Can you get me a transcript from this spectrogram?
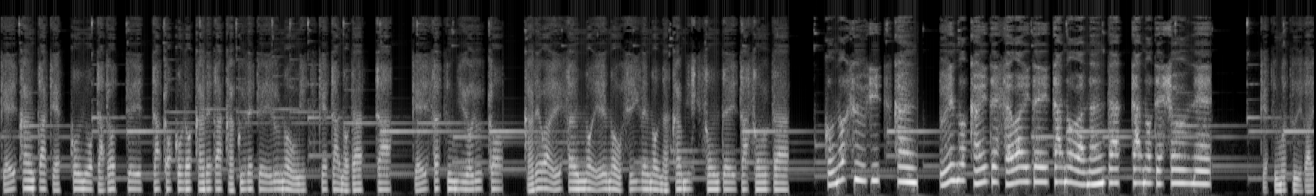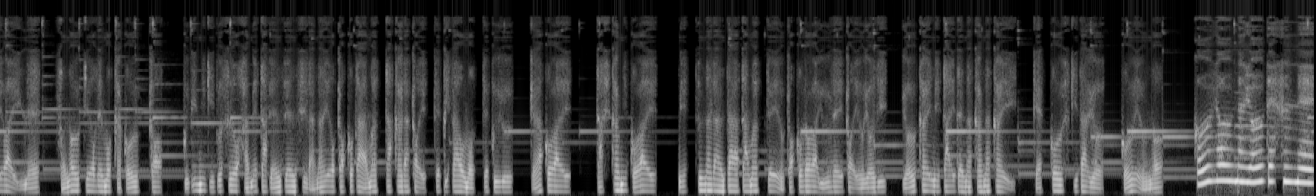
警官が血痕を辿っていったところ彼が隠れているのを見つけたのだった。警察によると、彼は A さんの家の押し入れの中に潜んでいたそうだ。この数日間、上の階で騒いでいたのは何だったのでしょうね。結末以外はいいね。そのうち俺も書こうっと、首にギブスをはめた全然知らない男が余ったからと言ってピザを持ってくる。じゃあ怖い。確かに怖い。三つ並んだ頭っていうところは幽霊というより、妖怪みたいでなかなかいい。結構好きだよ。こういうの。好評なようですね。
